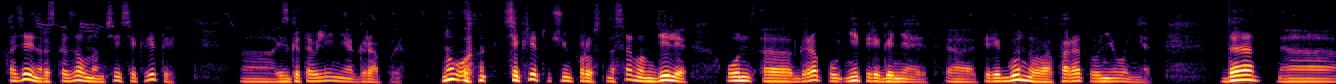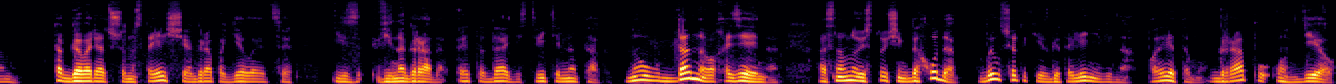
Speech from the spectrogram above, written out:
Хозяин рассказал нам все секреты а, изготовления граппы. Ну, секрет очень прост. На самом деле он э, граппу не перегоняет. Э, перегонного аппарата у него нет. Да, э, как говорят, что настоящая граппа делается из винограда. Это да, действительно так. Но у данного хозяина основной источник дохода был все-таки изготовление вина. Поэтому граппу он делал.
